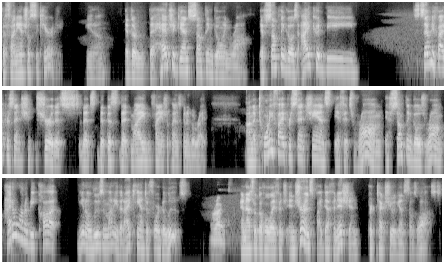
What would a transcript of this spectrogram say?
The financial security, you know, the the hedge against something going wrong. If something goes, I could be 75% sure that's that's that this that my financial plan is going to go right. On a 25% chance, if it's wrong, if something goes wrong, I don't want to be caught, you know, losing money that I can't afford to lose. Right. And that's what the whole life ins- insurance, by definition, protects you against those losses.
